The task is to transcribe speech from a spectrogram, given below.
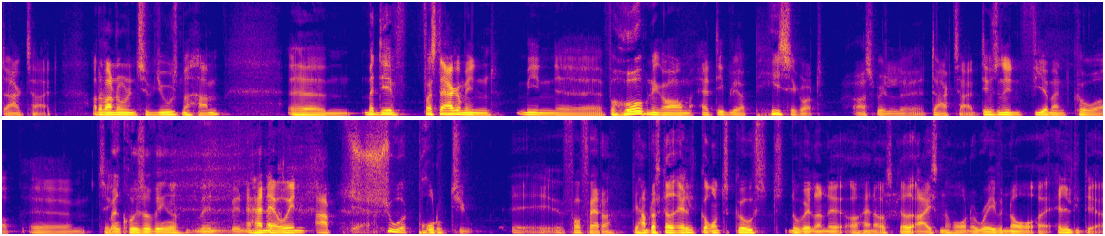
Dark Tide. Og der var nogle interviews med ham. Øhm, men det forstærker min, min øh, forhåbninger om, at det bliver pissegodt at spille øh, Dark Tide. Det er jo sådan en firemand co-op øh, ting. Man krydser vinger, men... men Han er jo en absurd produktiv øh, forfatter. Det er ham, der har skrevet alle Gaunt's Ghost-novellerne, og han har også skrevet Eisenhorn og Ravenor og alle de der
